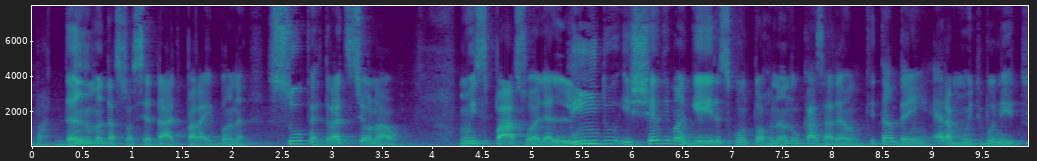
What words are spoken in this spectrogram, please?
uma dama da sociedade paraibana super tradicional. Um espaço, olha, lindo e cheio de mangueiras contornando um casarão que também era muito bonito.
